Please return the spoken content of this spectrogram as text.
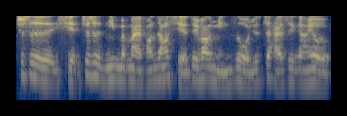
就是写，就是你买买房子然后写对方的名字，我觉得这还是一个很有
